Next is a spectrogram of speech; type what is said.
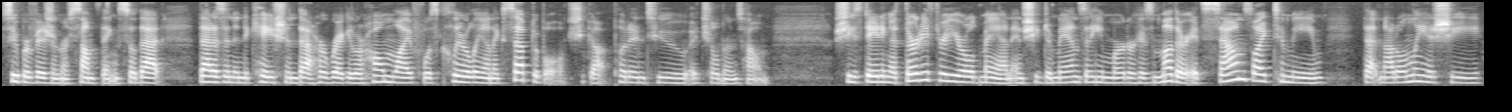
supervision or something. So that that is an indication that her regular home life was clearly unacceptable. She got put into a children's home. She's dating a 33 year old man and she demands that he murder his mother. It sounds like to me that not only is she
